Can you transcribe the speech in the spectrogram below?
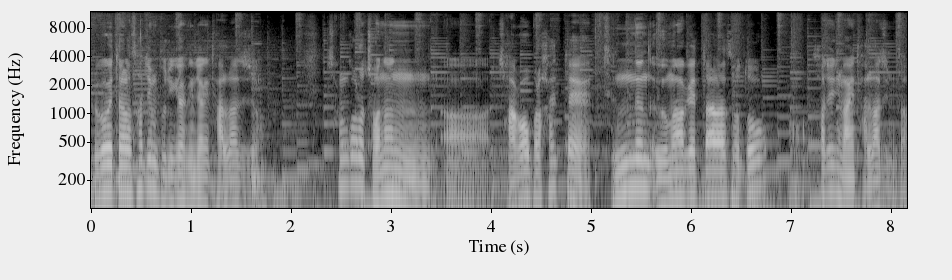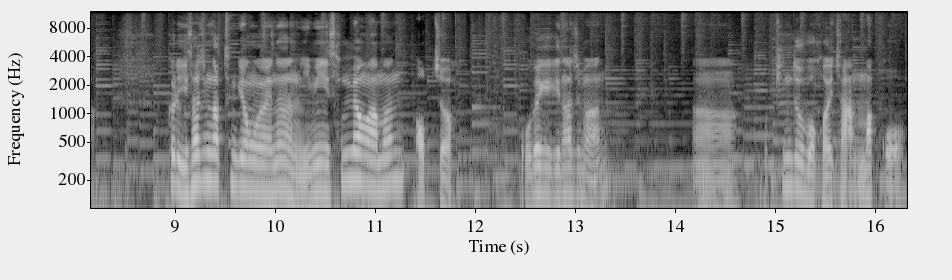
그거에 따라 사진 분위기가 굉장히 달라지죠 참고로 저는 어, 작업을 할 때 듣는 음악에 따라서도 어, 사진이 많이 달라집니다. 그리고 이 사진 같은 경우에는 이미 선명함은 없죠. 500이긴 하지만 어, 뭐 핀도 뭐 거의 잘 안 맞고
